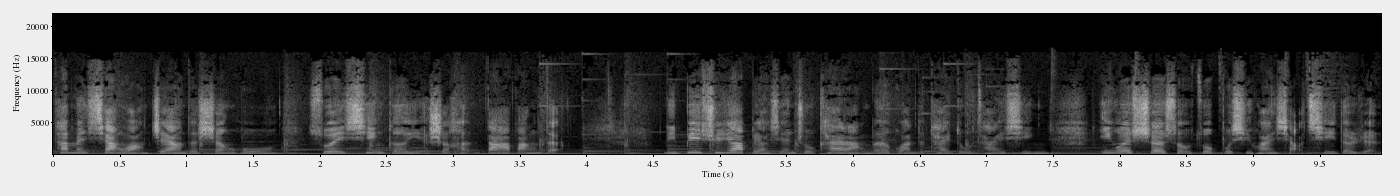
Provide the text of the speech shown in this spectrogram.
他们向往这样的生活，所以性格也是很大方的。你必须要表现出开朗乐观的态度才行，因为射手座不喜欢小气的人，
